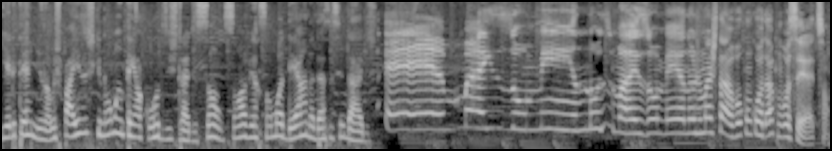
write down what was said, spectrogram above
e ele termina: os países que não mantêm acordos de extradição são a versão moderna dessas cidades. É, mais ou menos, mais ou menos. Mas tá, eu vou concordar com você, Edson.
